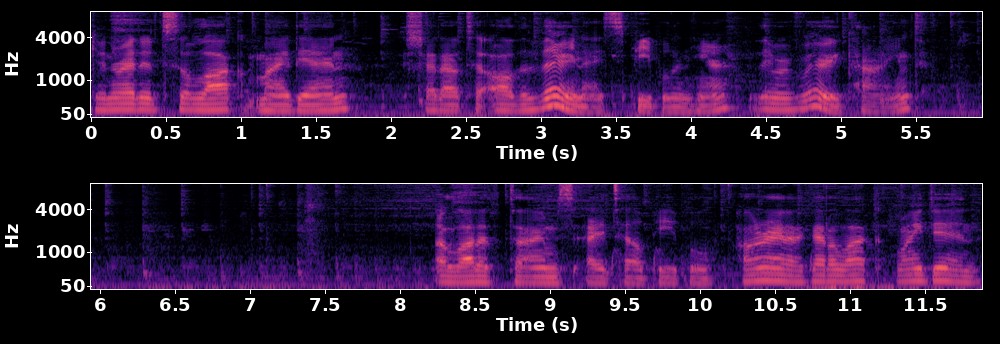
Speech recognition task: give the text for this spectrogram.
getting ready to lock my den. Shout out to all the very nice people in here. They were very kind a lot of times I tell people, alright, I gotta lock my den.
